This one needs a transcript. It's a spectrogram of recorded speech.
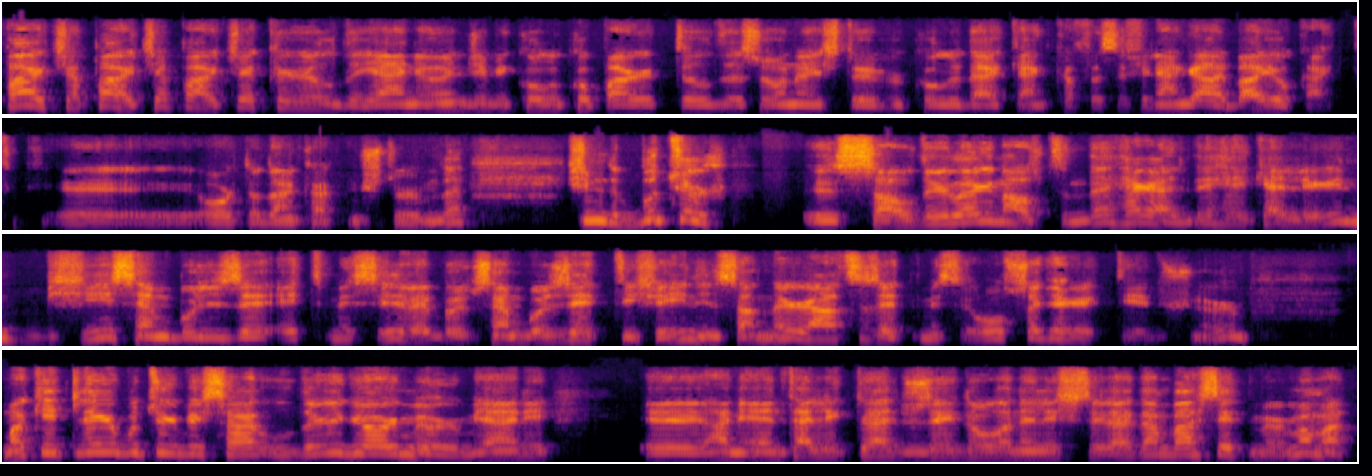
Parça parça parça kırıldı. Yani önce bir kolu kopartıldı sonra işte öbür kolu derken kafası filan galiba yok artık. E, ortadan kalkmış durumda. Şimdi bu tür saldırıların altında herhalde heykellerin bir şeyi sembolize etmesi ve böyle sembolize ettiği şeyin insanları rahatsız etmesi olsa gerek diye düşünüyorum. Maketleri bu tür bir saldırı görmüyorum. Yani e, hani entelektüel düzeyde olan eleştirilerden bahsetmiyorum ama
